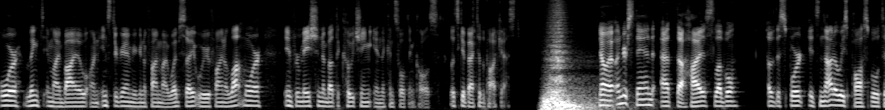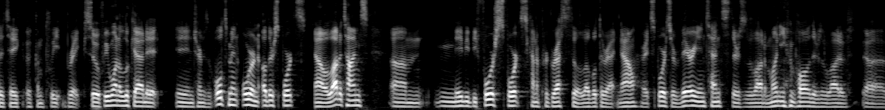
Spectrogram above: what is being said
or linked in my bio on instagram. You're going to find my website where you'll find a lot more information about the coaching and the consulting calls. Let's get back to the podcast. Now i understand at the highest level of the sport it's not always possible to take a complete break. So if we want to look at it in terms of ultimate or in other sports. Now, a lot of times, um, maybe before sports kind of progress to the level they're at now, right? Sports are very intense. There's a lot of money involved. There's a lot of uh,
